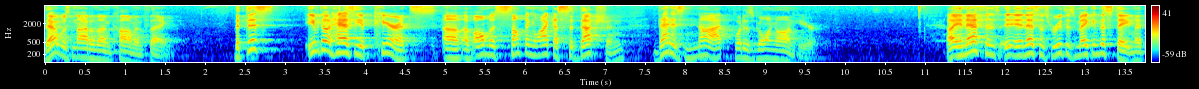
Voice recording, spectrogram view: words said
That was not an uncommon thing. But this, even though it has the appearance um, of almost something like a seduction, that is not what is going on here. Uh, in, essence, in essence, Ruth is making the statement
